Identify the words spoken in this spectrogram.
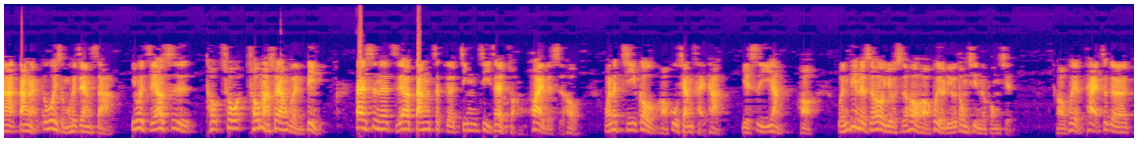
那当然，为什么会这样杀？因为只要是筹筹筹码虽然稳定，但是呢，只要当这个经济在转坏的时候，完了机构哈互相踩踏也是一样哈。稳定的时候，有时候哈会有流动性的风险，好会有太这个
